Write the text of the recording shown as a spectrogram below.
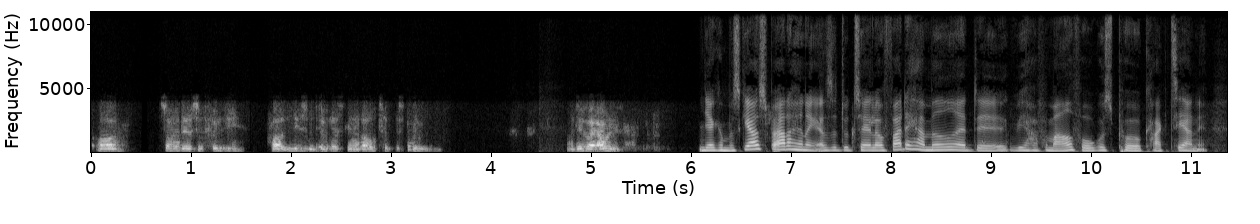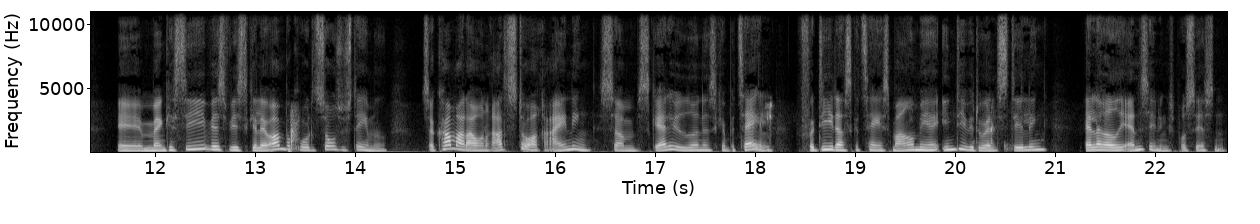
Og så er det jo selvfølgelig folk ligesom dem, der skal have lov til at bestemme. Og det var ærgerligt. Jeg kan måske også spørge dig, Henrik, altså du taler jo for det her med, at øh, vi har for meget fokus på karaktererne. Øh, man kan sige, hvis vi skal lave om på kvote 2-systemet, så kommer der jo en ret stor regning, som skatteyderne skal betale, fordi der skal tages meget mere individuel stilling allerede i ansøgningsprocessen.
